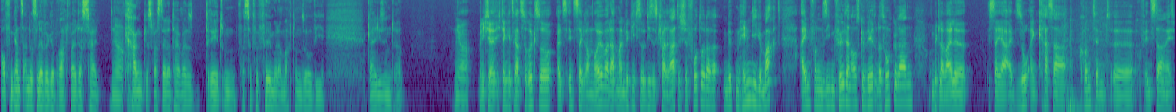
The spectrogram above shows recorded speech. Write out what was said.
auf ein ganz anderes Level gebracht, weil das halt ja. krank ist, was der da teilweise dreht und was er für Filme da macht und so, wie geil die sind, ja. Ja, wenn ich, ich denke jetzt gerade zurück, so als Instagram neu war, da hat man wirklich so dieses quadratische Foto da mit dem Handy gemacht, einen von sieben Filtern ausgewählt und das hochgeladen. Und mittlerweile ist da ja halt so ein krasser Content äh, auf Insta. Ne? Ich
